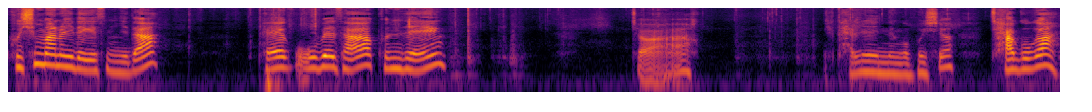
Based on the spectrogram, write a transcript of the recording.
90만원이 되겠습니다. 105배사 군생. 자, 달려있는 거 보시오. 자구가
